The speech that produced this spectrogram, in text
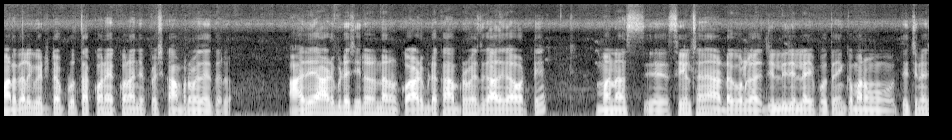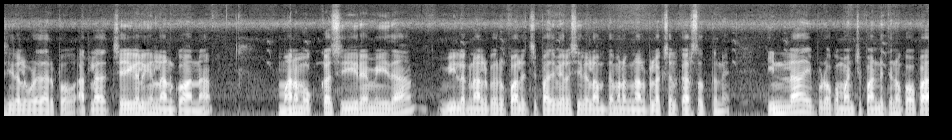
మరదలకు పెట్టేటప్పుడు తక్కువనే ఎక్కువ అని చెప్పేసి కాంప్రమైజ్ అవుతారు. అదే ఆడబిడ్డ చీరలు అన్నారు అనుకో ఆడబిడ్డ కాంప్రమైజ్ కాదు కాబట్టి మన సేల్స్ అనేవి అడ్డగోలుగా జల్లి జల్లి అయిపోతాయి ఇంకా మనం తెచ్చిన చీరలు కూడా సరిపోవు. అట్లా చేయగలిగిన అనుకో అన్న మనం ఒక్క చీర మీద వీళ్ళకి నలభై రూపాయలు ఇచ్చి పదివేల చీరలు అమ్మితే మనకు నలభై లక్షలు ఖర్చు వస్తున్నాయి. ఇంట్లో ఇప్పుడు ఒక మంచి పండితుని ఒక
